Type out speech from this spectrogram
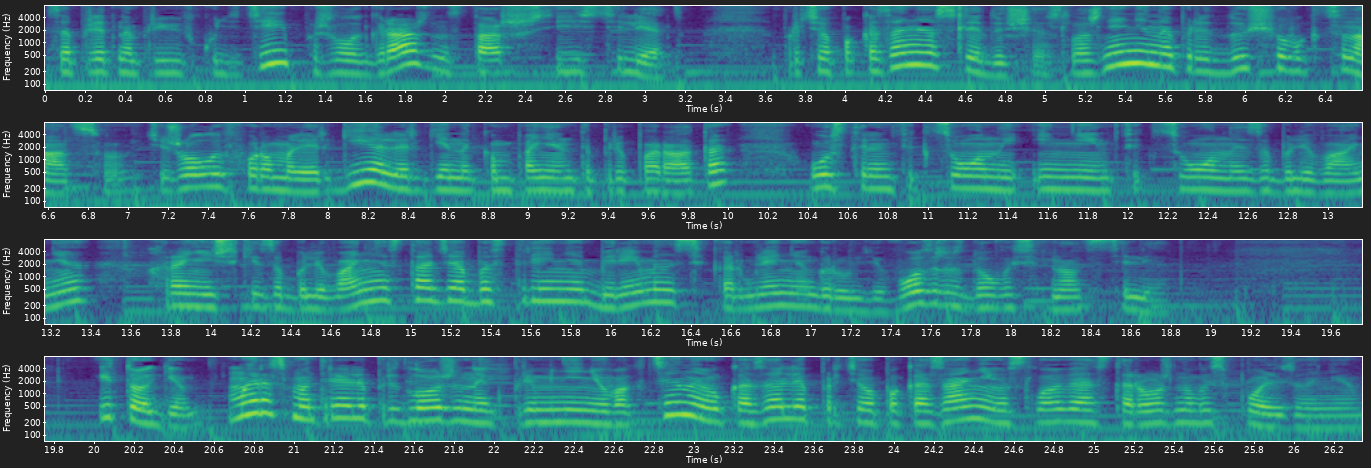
Запрет на прививку детей пожилых граждан старше 60 лет – Противопоказания следующие. Осложнения на предыдущую вакцинацию, тяжелые формы аллергии, аллергия на компоненты препарата, острые инфекционные и неинфекционные заболевания, хронические заболевания в стадии обострения, беременности, кормления груди, возраст до 18 лет. Итоги. Мы рассмотрели предложенные к применению вакцины и указали противопоказания и условия осторожного использования.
